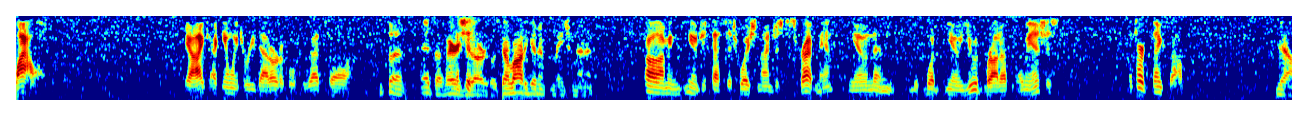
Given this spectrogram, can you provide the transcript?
wow. Yeah, I, I can't wait to read that article because that's uh, It's a it's a very good just- article. It's got a lot of good information in it. oh, I mean you know just that situation I just described, man. You know, and then what you know you had brought up. I mean it's just it's hard to think about. Yeah.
